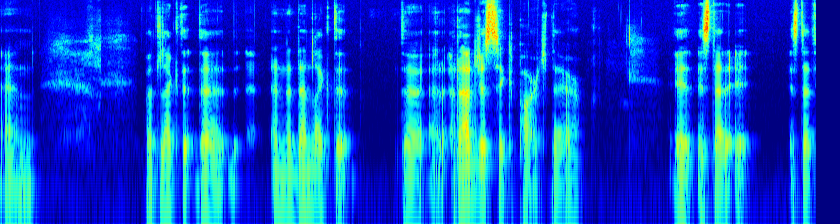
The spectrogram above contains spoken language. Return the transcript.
and but like the, the and then like the the rajasic part there i- is that it is that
